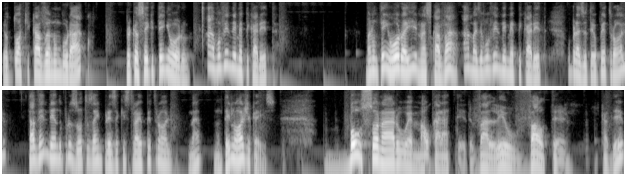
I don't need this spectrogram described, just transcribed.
eu tô aqui cavando um buraco, porque eu sei que tem ouro. Ah, vou vender minha picareta. Mas não tem ouro aí, não é escavar? Ah, mas eu vou vender minha picareta. O Brasil tem o petróleo, está vendendo para os outros a empresa que extrai o petróleo, né? Não tem lógica isso. Bolsonaro é mau caráter. Valeu, Walter. Cadê?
